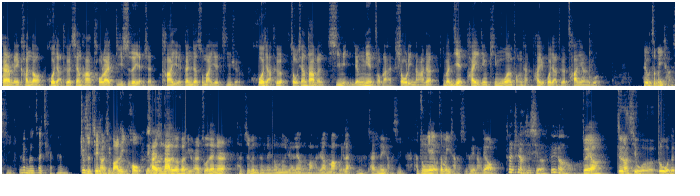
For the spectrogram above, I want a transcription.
泰尔梅看到霍贾特向他投来敌视的眼神，他也跟着索马耶进去了。霍贾特走向大门，西敏迎面走来，手里拿着文件。他已经评估完房产，他与霍贾特擦肩而过。还有这么一场戏，那不是在前面吗？就是这场戏完了以后，那个才是纳德和女儿坐在那儿，他质问他那能不能原谅他妈，让他妈回来，才是那场戏。他中间有这么一场戏，他给拿掉了。但是这场戏写的非常好啊。对呀、这场戏，我说我的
